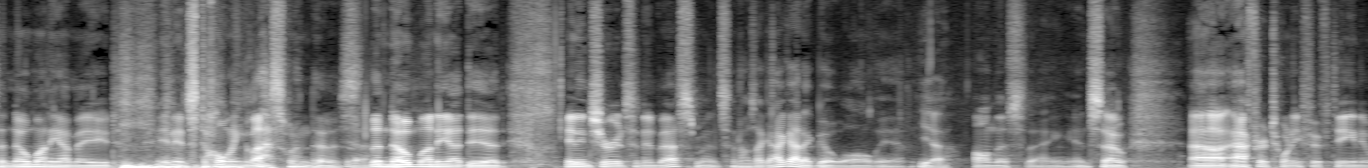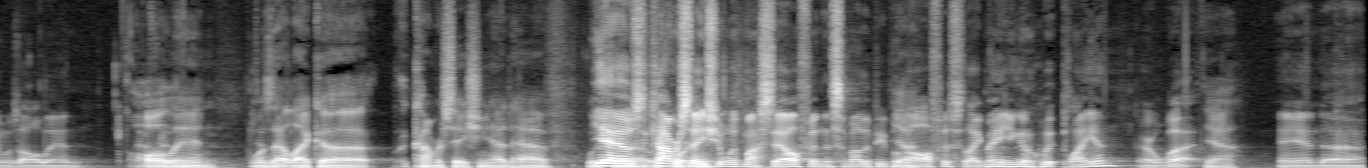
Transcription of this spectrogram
the no money I made in installing glass windows, Yeah. the no money I did in insurance and investments. And I was like, I got to go all in Yeah. on this thing. And so uh, after 2015, it was all in. All After that. in. Was that like a, a conversation you had to have? with, yeah, it uh, was a with conversation with myself and then some other people in the office. Like, man, you gonna quit playing or what? Yeah. And uh,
